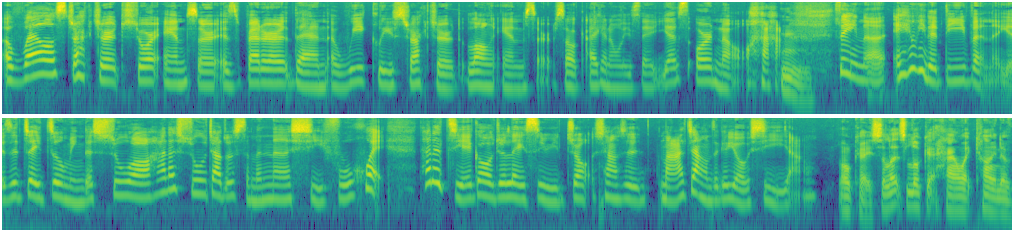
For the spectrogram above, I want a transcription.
A well structured short answer is better than a weakly structured long answer. So I can only say yes or no. 嗯，所以呢，Amy 的第一本呢也是最着名的书哦。它的书叫做什么呢？喜福会。它的结构就类似于就像是麻将这个游戏一样。Okay, so let's look at how it kind of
